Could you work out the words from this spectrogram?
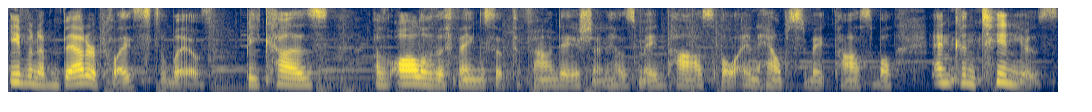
even a better place to live because of all of the things that the foundation has made possible and helps to make possible and continues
